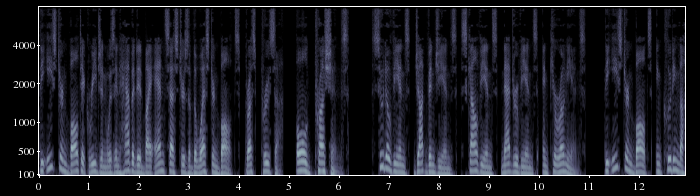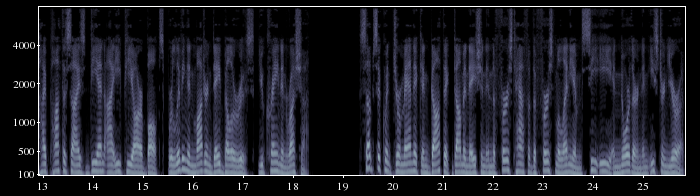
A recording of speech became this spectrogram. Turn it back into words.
The Eastern Baltic region was inhabited by ancestors of the Western Balts, Brus, Prusa, Old Prussians, Sudovians, Jotvingians, Scalvians, Nadruvians, and Curonians. The Eastern Balts, including the hypothesized Dniepr Balts, were living in modern-day Belarus, Ukraine and Russia. Subsequent Germanic and Gothic domination in the first half of the first millennium CE in northern and eastern Europe,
